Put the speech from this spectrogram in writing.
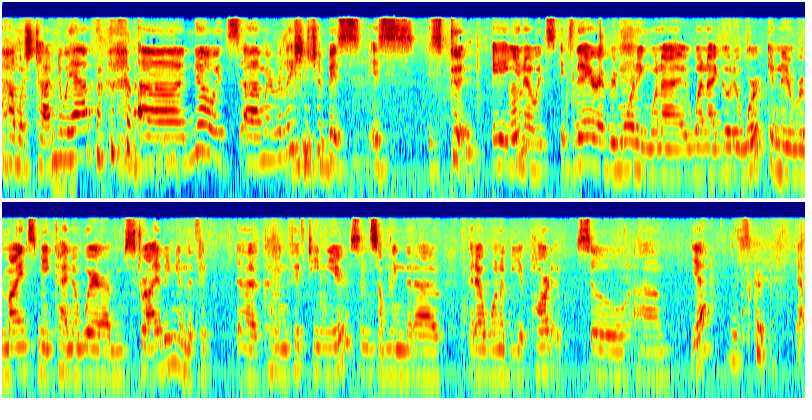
how much time do we have? Uh, no, it's uh, my relationship is is is good. It, you know, it's it's there every morning when I when I go to work, and it reminds me kind of where I'm striving in the fif- uh, coming 15 years, and something that I that I want to be a part of. So um, yeah, It's good. yeah.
